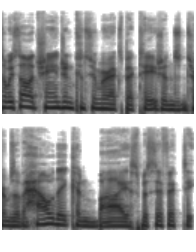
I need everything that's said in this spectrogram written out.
So we saw a change in consumer expectations in terms of how they can buy specific to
